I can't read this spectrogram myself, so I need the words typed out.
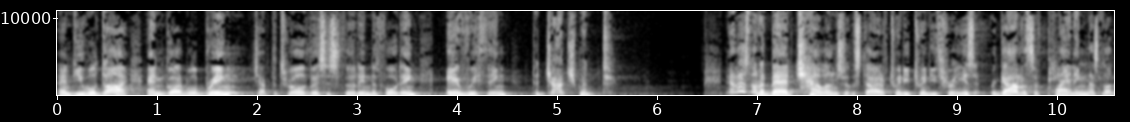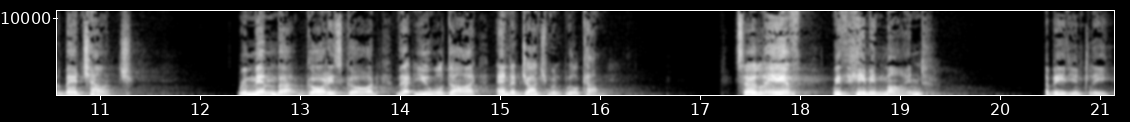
and you will die. And God will bring, chapter 12, verses 13 to 14, everything to judgment. Now, that's not a bad challenge at the start of 2023, is it? Regardless of planning, that's not a bad challenge. Remember, God is God, that you will die, and a judgment will come. So live with Him in mind, obediently,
